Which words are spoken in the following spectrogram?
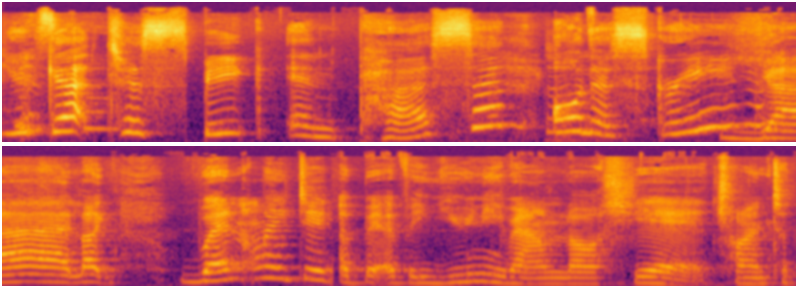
You get to speak in person on a screen? Yeah, like when I did a bit of a uni round last year, trying to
